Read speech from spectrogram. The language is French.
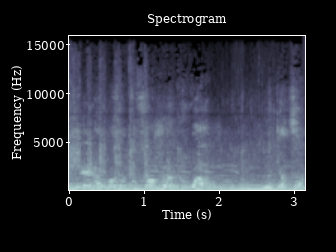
et la constitution, je crois, le 400.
